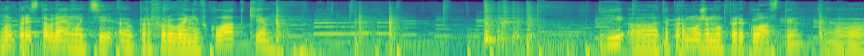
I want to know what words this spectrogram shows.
Ми переставляємо ці е, перфоровані вкладки. І е, тепер можемо перекласти е,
